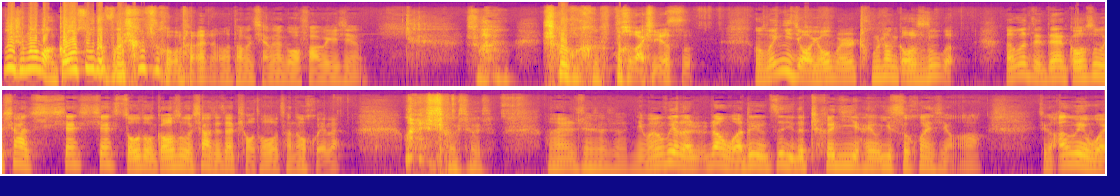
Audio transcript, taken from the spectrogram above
为什么往高速的方向走呢？然后他们前面给我发微信，说说我不好意思，我们一脚油门冲上高速了，咱们得在高速下先先走走高速下去再挑头才能回来。我说行行行，哎行行行，你们为了让我对自己的车技还有一丝幻想啊！这个安慰我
